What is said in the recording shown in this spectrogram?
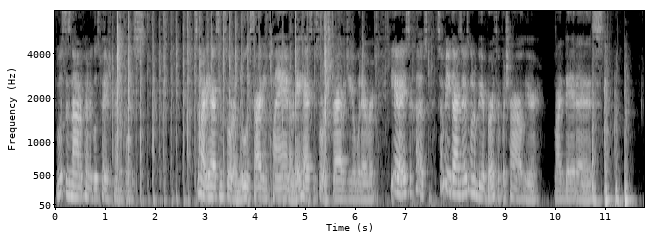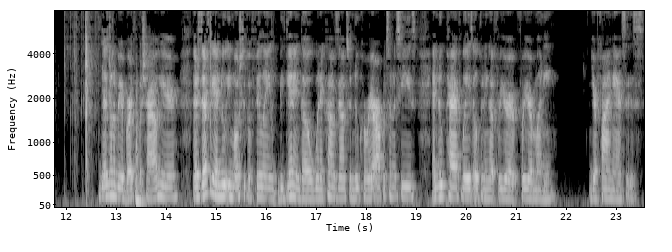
What's this Nine of Pentacles, Page of Pentacles? Somebody has some sort of new exciting plan or they had some sort of strategy or whatever. Yeah, Ace of Cups. Some of you guys, there's going to be a birth of a child here. Like dead ass. There's going to be a birth of a child here. There's definitely a new emotionally fulfilling beginning, though, when it comes down to new career opportunities and new pathways opening up for your for your money, your finances.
